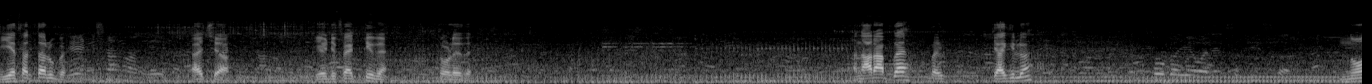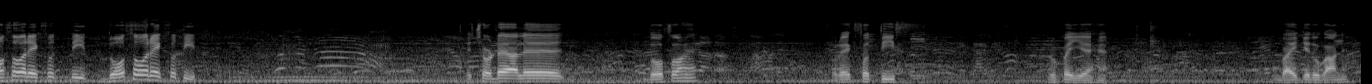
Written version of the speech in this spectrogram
ये सत्तर रुपये अच्छा ये डिफेक्टिव है थोड़े से। अनार आपका है? भाई क्या किलो है? नौ सौ और एक सौ तीस दो सौ और एक सौ तीस। ये छोटे वाले दो सौ हैं और एक सौ तीस रुपये ये हैं। भाई की दुकान है।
